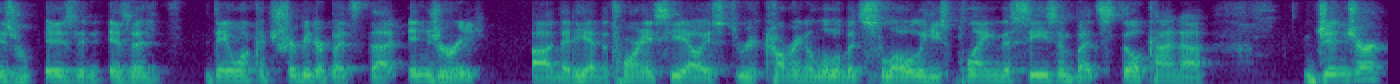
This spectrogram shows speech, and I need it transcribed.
is is is a day one contributor, but it's the injury uh, that he had the torn ACL. He's recovering a little bit slowly. He's playing this season, but still kind of ginger.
